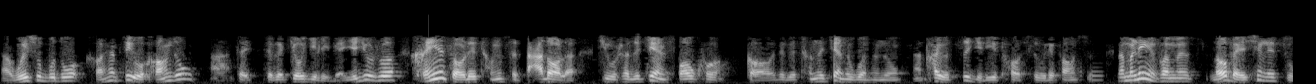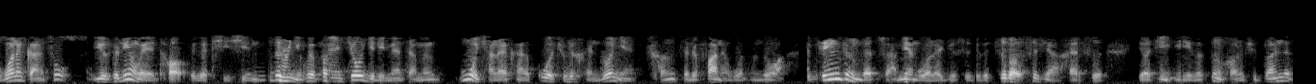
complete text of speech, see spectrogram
啊，为数不多，好像只有杭州啊，在这个交际里边，也就是说，很少的城市达到了基础设施建设，包括。搞这个城市建设过程中啊，他有自己的一套思维的方式。那么另一方面，老百姓的主观的感受又是另外一套这个体系。这时候你会发现，交集里面，咱们目前来看，过去的很多年城市的发展过程中啊，真正的转变过来，就是这个指导思想还是要进行一个更好的去端正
